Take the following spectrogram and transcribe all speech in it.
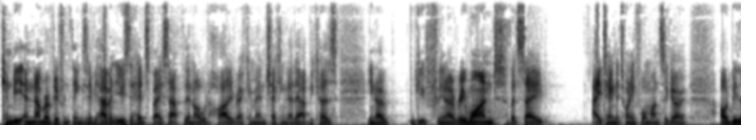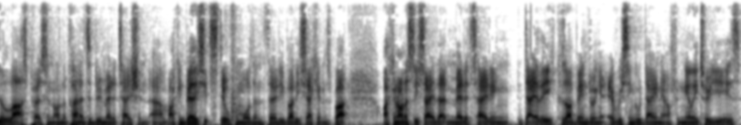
can be a number of different things. And if you haven't used the Headspace app, then I would highly recommend checking that out because, you know, you know, rewind, let's say 18 to 24 months ago, I would be the last person on the planet to do meditation. Um, I can barely sit still for more than 30 bloody seconds, but I can honestly say that meditating daily, because I've been doing it every single day now for nearly two years,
